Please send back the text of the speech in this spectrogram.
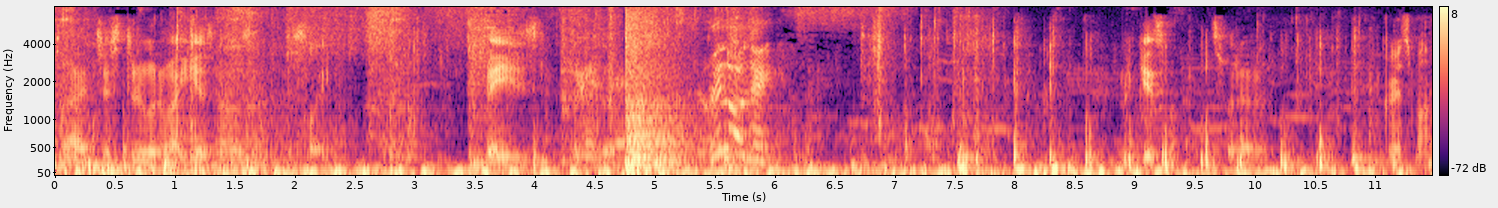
So I just threw it in my gizmos and just like phased through the. Reloading! The gizmo, it's whatever. Grisma.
